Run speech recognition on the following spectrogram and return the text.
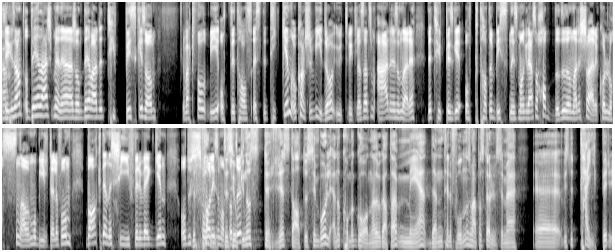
ja. Ikke sant? Og det der mener jeg er sånn Det var det typiske sånn i hvert fall i 80-tallsestetikken, og kanskje videre har utvikla seg, som er det liksom der, Det typiske opptatte businessmann-greia. Så hadde du den der svære kolossen av en mobiltelefon bak denne skiferveggen, og du Det så liksom opptatt ut. Det fantes jo ikke noe større statussymbol enn å komme gående nedover gata med den telefonen som er på størrelse med eh, Hvis du teiper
